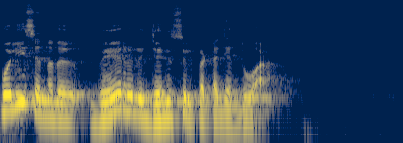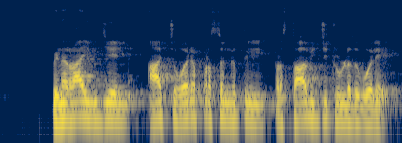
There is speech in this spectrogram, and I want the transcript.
പോലീസ് എന്നത് വേറൊരു ജനുസിൽപ്പെട്ട ജന്തുവാണ്. പിണറായി വിജയൻ ആ ചോരപ്രസംഗത്തിൽ പ്രസ്താവിച്ചിട്ടുള്ളതുപോലെ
